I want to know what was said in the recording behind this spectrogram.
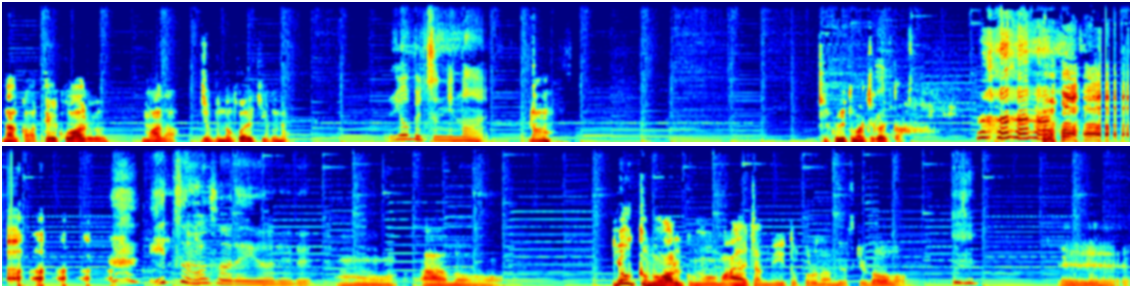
なんか抵抗ある？まだ。自分の声聞くの。いや、別にない。な。聞く人間違えた。いつもそれ言われる。うん、あの、良くも悪くも、まあ、あやちゃんのいいところなんですけど、えー、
